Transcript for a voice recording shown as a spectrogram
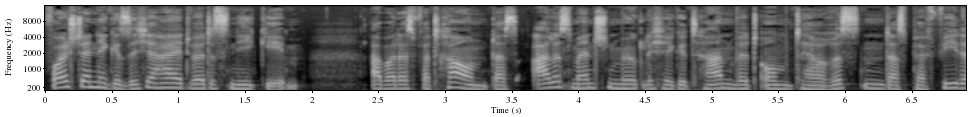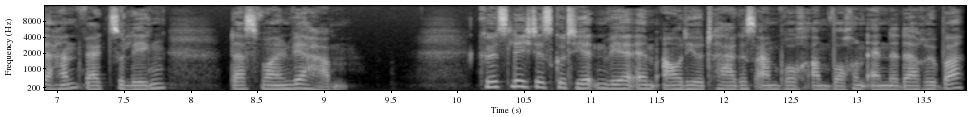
Vollständige Sicherheit wird es nie geben. Aber das Vertrauen, dass alles Menschenmögliche getan wird, um Terroristen das perfide Handwerk zu legen, das wollen wir haben. Kürzlich diskutierten wir im Audiotagesanbruch am Wochenende darüber,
